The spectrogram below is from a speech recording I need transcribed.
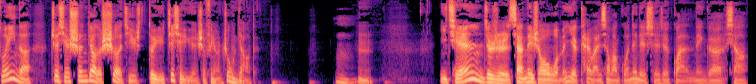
所以呢，这些声调的设计对于这些语言是非常重要的。嗯嗯，以前就是像那时候，我们也开玩笑嘛，国内的学者管那个像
